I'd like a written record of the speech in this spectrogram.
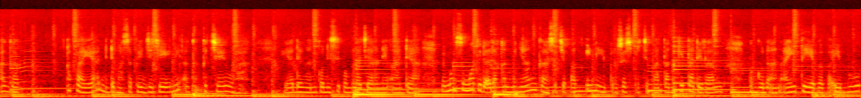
agak apa ya di masa PJJ ini agak kecewa ya dengan kondisi pembelajaran yang ada. Memang semua tidak akan menyangka secepat ini proses percepatan kita di dalam penggunaan IT ya Bapak Ibu.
